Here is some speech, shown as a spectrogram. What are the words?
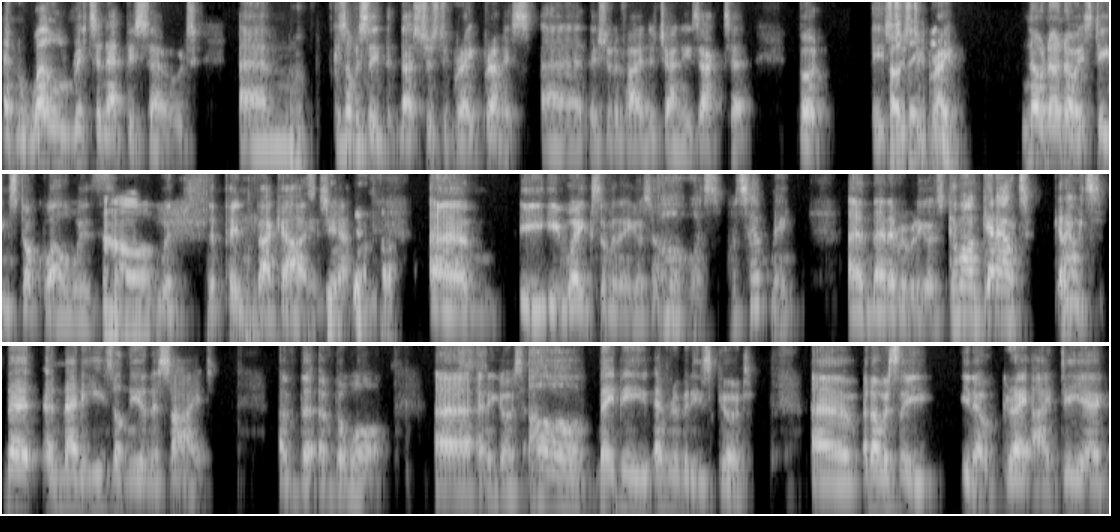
and well written episode. Um, because obviously that's just a great premise. Uh, they should have hired a Chinese actor, but it's Oh, just a great. didn't? No, no, no. It's Dean Stockwell with Oh. with the pinned back eyes. Yeah. um, he, he wakes up and then he goes, "Oh, what's what's happening?" And then everybody goes, "Come on, get out, get out!" There- And then he's on the other side of the of the war, uh, and he goes, "Oh, maybe everybody's good." Um, and obviously, you know, great idea,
